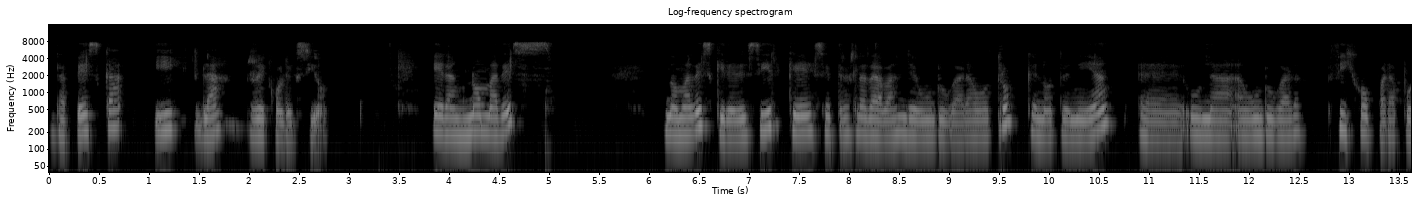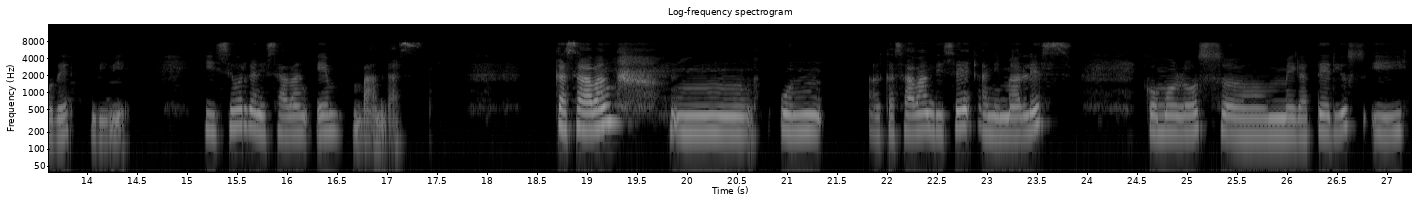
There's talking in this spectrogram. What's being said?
la pesca y la recolección. Eran nómades. Nómades quiere decir que se trasladaban de un lugar a otro, que no tenían eh, un lugar fijo para poder vivir. Y se organizaban en bandas. Cazaban mm, un, cazaban, dice, animales como los uh, megaterios y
